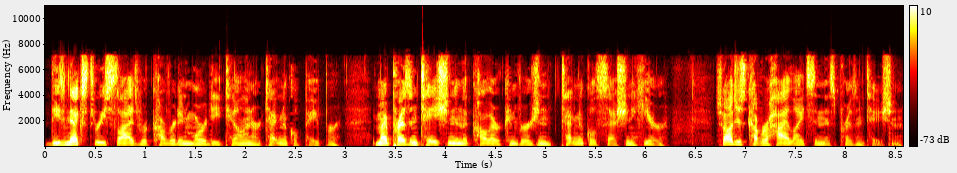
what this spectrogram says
These next three slides were covered in more detail in our technical paper, my presentation in the color conversion technical session here, so I'll just cover highlights in this presentation.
